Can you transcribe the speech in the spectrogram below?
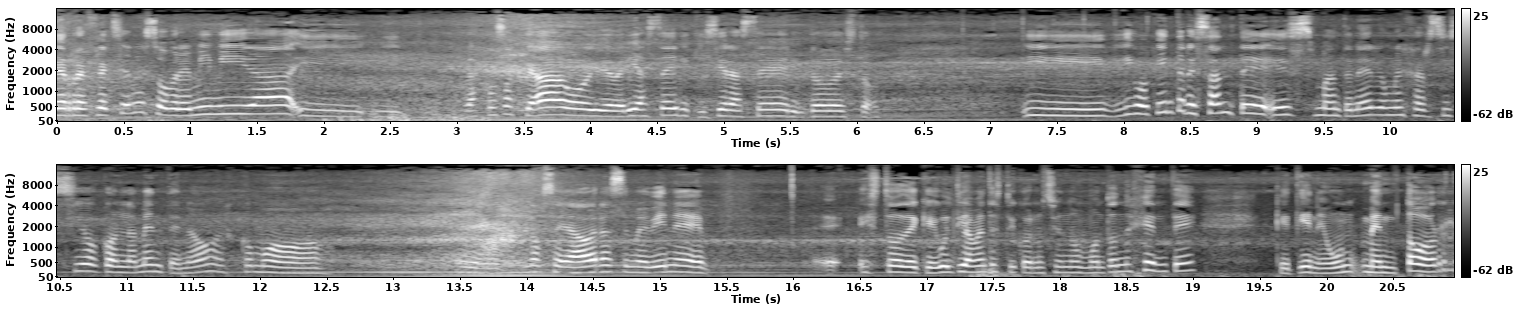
de reflexiones sobre mi vida y las cosas que hago y debería hacer y quisiera hacer y todo esto. Y digo, qué interesante es mantener un ejercicio con la mente, ¿no? Es como, eh, no sé, ahora se me viene esto de que últimamente estoy conociendo un montón de gente que tiene un mentor,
